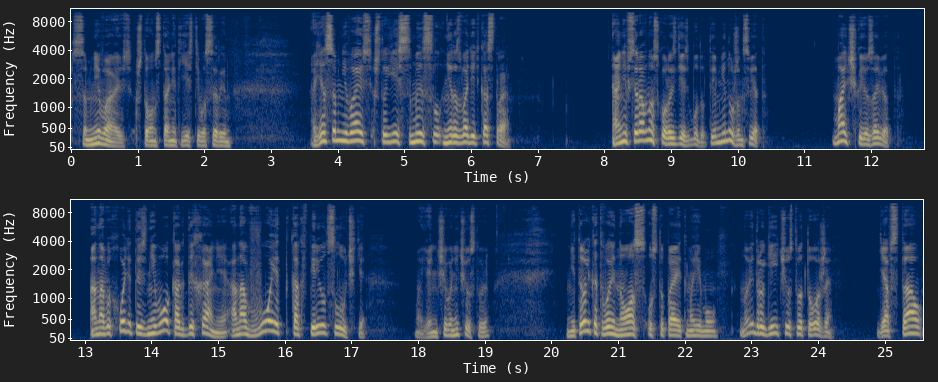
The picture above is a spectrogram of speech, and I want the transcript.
Сомневаюсь, что он станет есть его сырым. А я сомневаюсь, что есть смысл не разводить костра. Они все равно скоро здесь будут, им не нужен свет. Мальчик ее зовет. Она выходит из него, как дыхание, она воет, как в период случки. Я ничего не чувствую. Не только твой нос уступает моему, но и другие чувства тоже. Я встал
